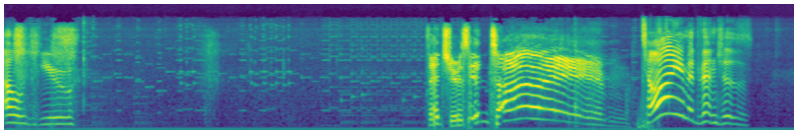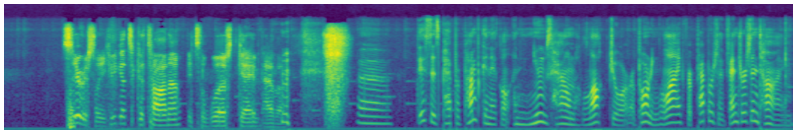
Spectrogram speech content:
Oh, you. Adventures in time! Time adventures! Seriously, if you get to Katana, it's the worst game ever. Uh, this is Pepper Pumpkinickle and Newshound Lockjaw reporting live for Pepper's Adventures in Time.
